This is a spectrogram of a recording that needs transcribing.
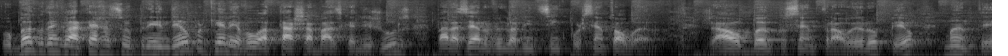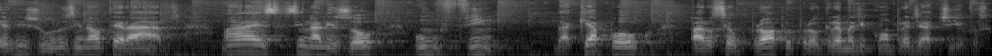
O Banco da Inglaterra surpreendeu porque elevou a taxa básica de juros para 0,25% ao ano. Já o Banco Central Europeu manteve juros inalterados, mas sinalizou um fim daqui a pouco para o seu próprio programa de compra de ativos.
